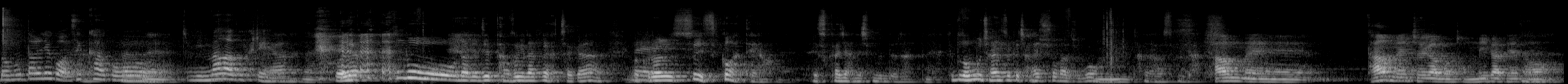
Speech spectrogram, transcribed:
너무 떨리고 어색하고 네. 좀 민망하고 그래요. 네. 원래 홍보라든지 방송이라는 것 자체가 뭐 네. 그럴 수 있을 것 같아요. 익숙하지 않으신 분들은. 네. 근데 너무 자연스럽게 잘 해주셔가지고 음, 잘 나왔습니다. 다음에 다음에 저희가 뭐 정리가 돼서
